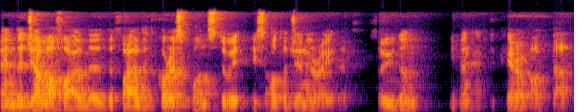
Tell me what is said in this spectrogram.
and the Java file, the, the file that corresponds to it, is auto-generated. So you don't even have to care about that.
